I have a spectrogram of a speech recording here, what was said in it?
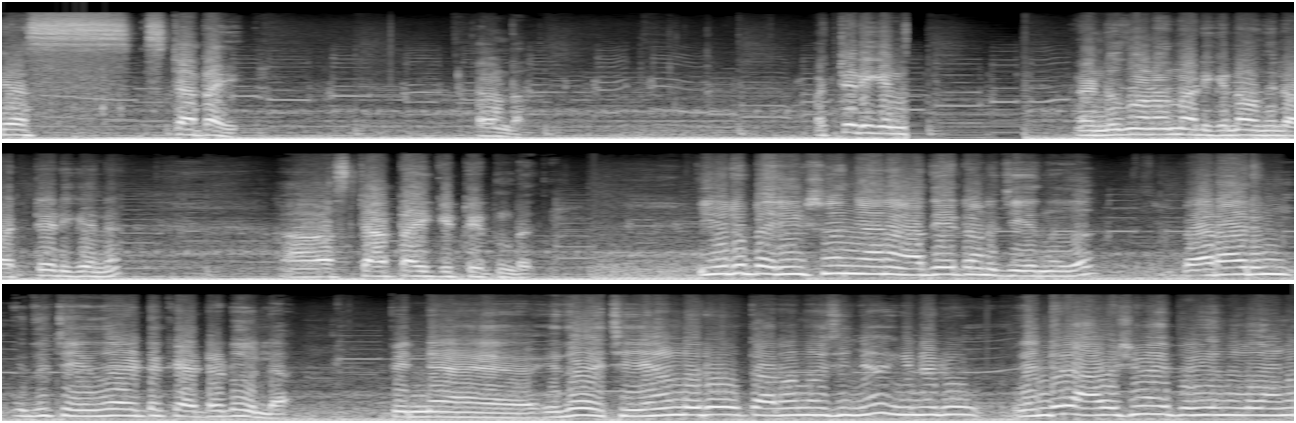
യെസ് സ്റ്റാർട്ടായി വേണ്ട ഒറ്റയടിക്കാൻ രണ്ടു മൂന്നെണ്ണം അടിക്കേണ്ട ഒറ്റ ഒറ്റയടിക്കാൻ സ്റ്റാർട്ടായി കിട്ടിയിട്ടുണ്ട്. ഈ ഒരു പരീക്ഷണം ഞാൻ ആദ്യമായിട്ടാണ് ചെയ്യുന്നത്. വേറെ ആരും ഇത് ചെയ്തതായിട്ട് കേട്ടിട്ടുമില്ല. പിന്നെ ഇത് ചെയ്യാനുള്ളൊരു കാരണം എന്ന് വെച്ച് കഴിഞ്ഞാൽ ഇങ്ങനെ ഒരു ഇതിന്റെ ഒരു ആവശ്യമായി പോയി എന്നുള്ളതാണ്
